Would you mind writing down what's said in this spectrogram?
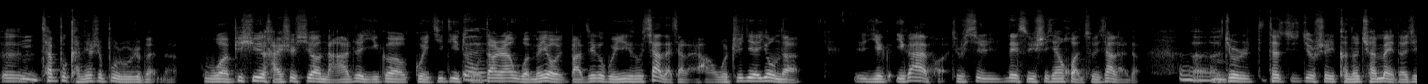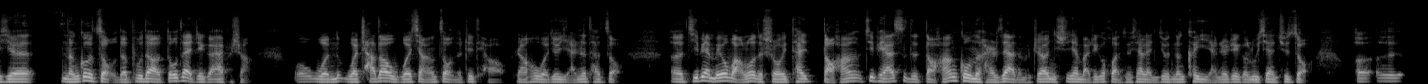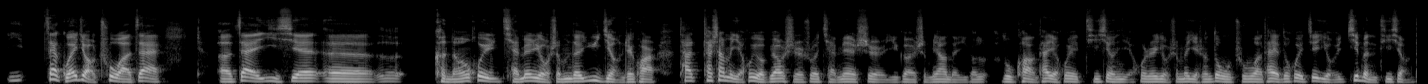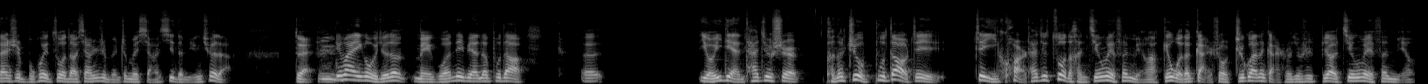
呃，它不肯定是不如日本的。我必须还是需要拿着一个轨迹地图，当然我没有把这个轨迹地图下载下来哈，我直接用的一个一个 app，就是类似于事先缓存下来的，呃，就是它就是可能全美的这些能够走的步道都在这个 app 上。我我我查到我想走的这条，然后我就沿着它走。呃，即便没有网络的时候，它导航 GPS 的导航功能还是在的嘛。只要你事先把这个缓存下来，你就能可以沿着这个路线去走。呃呃，一在拐角处啊，在呃在一些呃呃可能会前面有什么的预警这块儿，它它上面也会有标识，说前面是一个什么样的一个路况，它也会提醒你，或者有什么野生动物出没，它也都会这有基本的提醒，但是不会做到像日本这么详细的、明确的。对，另外一个我觉得美国那边的步道，呃，有一点它就是可能只有步道这这一块儿，它就做的很泾渭分明啊。给我的感受，直观的感受就是比较泾渭分明。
